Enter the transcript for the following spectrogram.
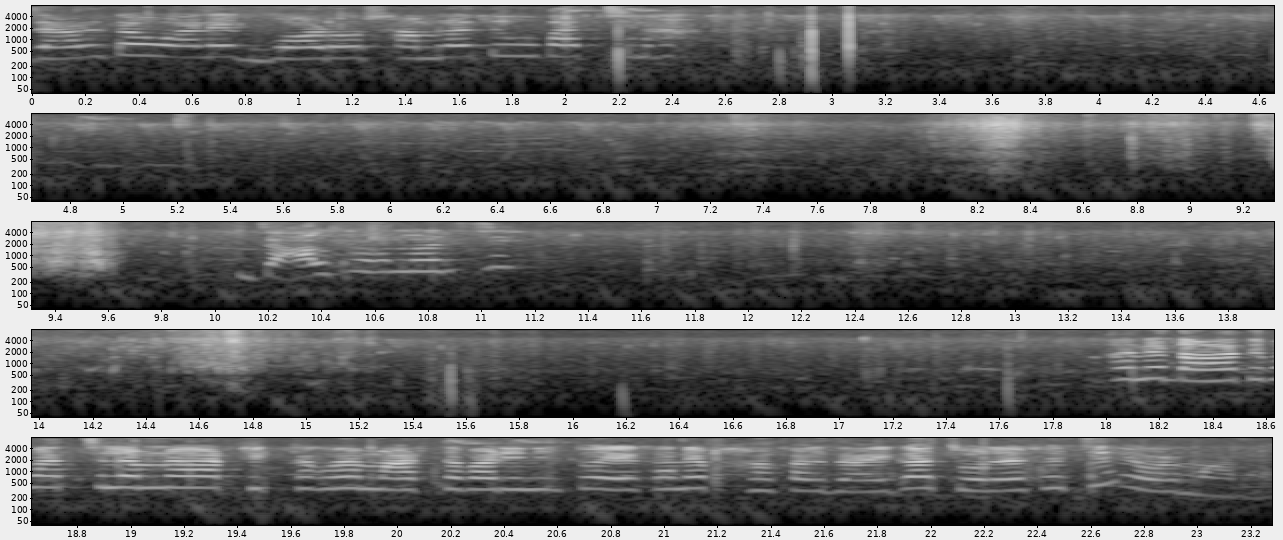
জালটাও অনেক বড়, সামলাতেও পারছি না। জাল মারছি। ওখানে দাঁড়াতে পারছিলাম না ঠিকঠাকভাবে মারতে পারিনি, তো এখানে ফাঁকা জায়গা, চলে এসেছি, এবার মারবো।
